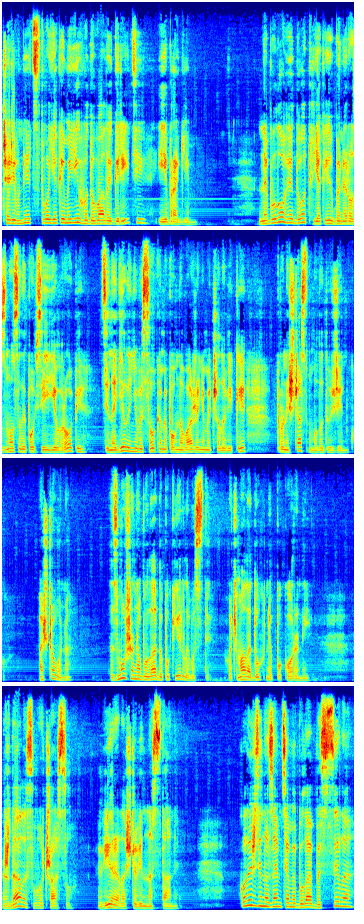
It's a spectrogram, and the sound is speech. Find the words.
чарівництво, якими їх годували Гріті і Ібрагім. Не було Гедот, яких би не розносили по всій Європі ці наділені високими повноваженнями чоловіки про нещасну молоду жінку. А що вона? Змушена була до покірливості, хоч мала дух непокорений ждала свого часу, вірила, що він настане. Коли ж з іноземцями була безсила,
